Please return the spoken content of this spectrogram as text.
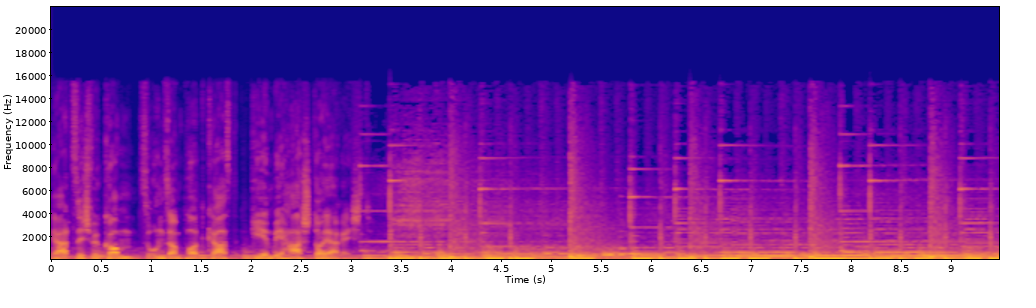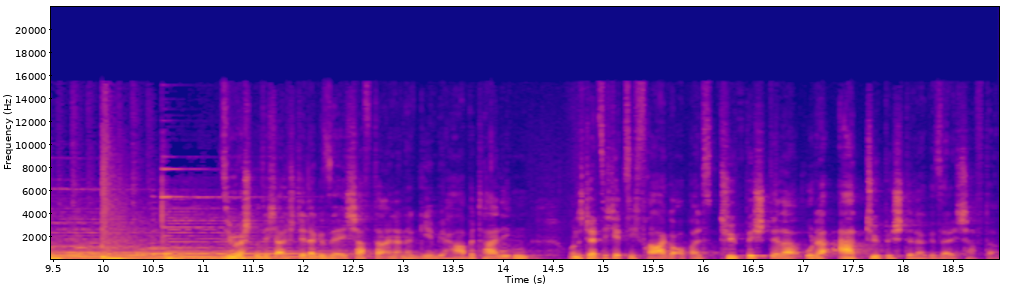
Herzlich willkommen zu unserem Podcast GmbH Steuerrecht. Sie möchten sich als stiller Gesellschafter an einer GmbH beteiligen und es stellt sich jetzt die Frage, ob als typisch stiller oder atypisch stiller Gesellschafter.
